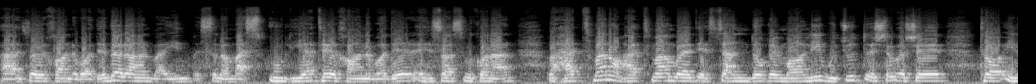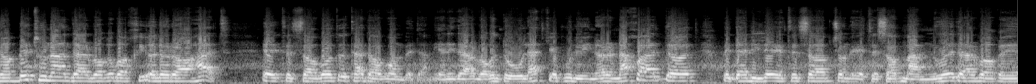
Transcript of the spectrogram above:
اعضای خانواده دارن و این به مسئولیت خانواده احساس می‌کنن و حتما و حتما باید یه صندوق مالی وجود داشته باشه تا اینا بتونن در واقع با خیال راحت اعتصابات رو تداوم بدن یعنی در واقع دولت که پول اینا رو نخواهد داد به دلیل اعتصاب چون اعتصاب ممنوعه در واقع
